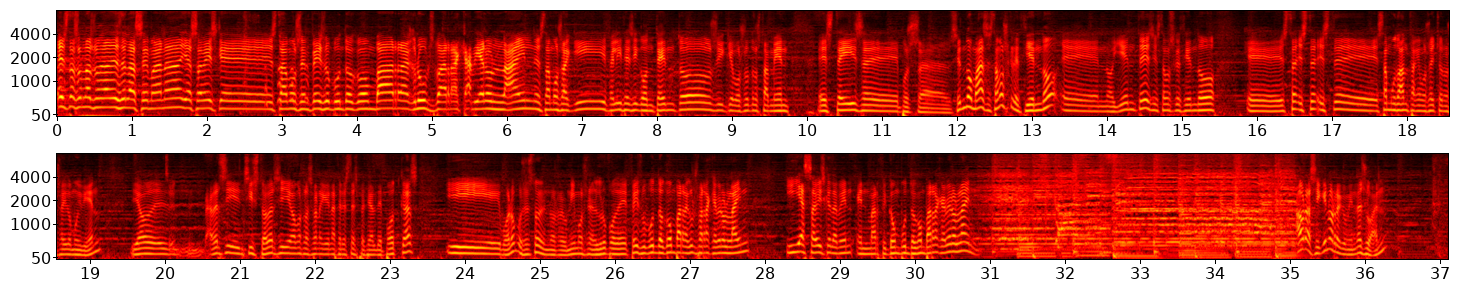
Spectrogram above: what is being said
Estas son las novedades de la semana. Ya sabéis que estamos en facebook.com barra groups barra caviar online. Estamos aquí felices y contentos y que vosotros también estéis eh, pues eh, siendo más. Estamos creciendo eh, en oyentes y estamos creciendo. eh, esta, este, este- esta mudanza que hemos hecho nos ha ido muy bien. Y, eh, A ver si, insisto, a ver si llegamos la semana que viene a hacer este especial de podcast. Y bueno, pues esto, nos reunimos en el grupo de facebook.com barra groups barra online. Y ya sabéis que también en marficom.com barra caviar online. Ahora sí, ¿qué nos recomienda Joan?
